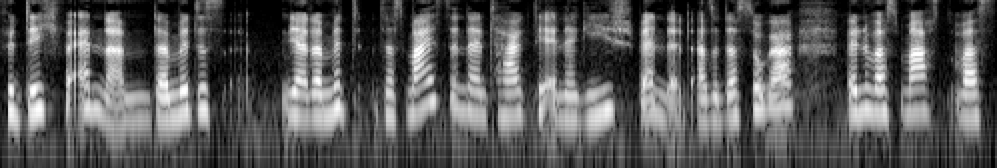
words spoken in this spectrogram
für dich verändern, damit es ja, damit das meiste in deinem Tag dir Energie spendet. Also dass sogar, wenn du was machst, was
